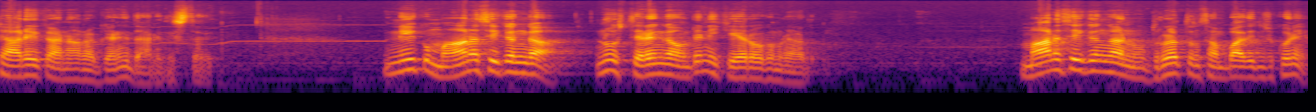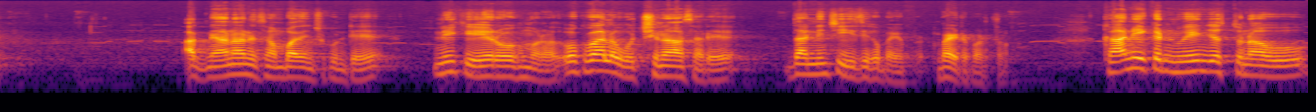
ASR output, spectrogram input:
శారీరక అనారోగ్యానికి దారితీస్తుంది. నీకు మానసికంగా నువ్వు స్థిరంగా ఉంటే నీకు ఏ రోగం రాదు. మానసికంగా నువ్వు దృఢత్వం సంపాదించుకొని ఆ జ్ఞానాన్ని సంపాదించుకుంటే నీకు ఏ రోగం రాదు. ఒకవేళ వచ్చినా సరే దాని నుంచి ఈజీగా భయ బయటపడతావు. కానీ ఇక్కడ నువ్వేం చేస్తున్నావు?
